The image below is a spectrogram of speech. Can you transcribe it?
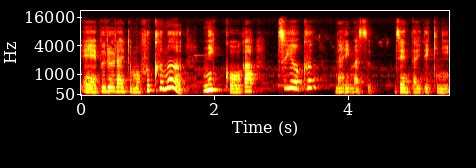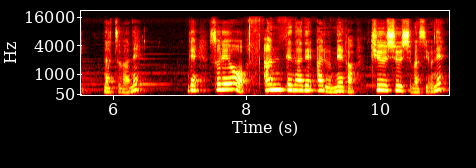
えー、ブルーライトも含む日光が強くなります。全体的に。夏はね。でそれをアンテナである目が吸収しますよね。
